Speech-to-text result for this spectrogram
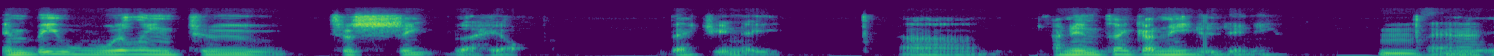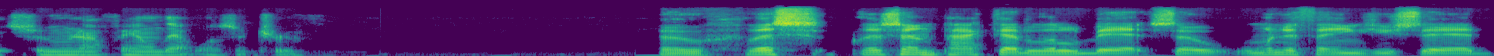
and be willing to to seek the help that you need uh, I didn't think I needed any. Mm-hmm. And soon I found that wasn't true. So let's let's unpack that a little bit. So one of the things you said,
